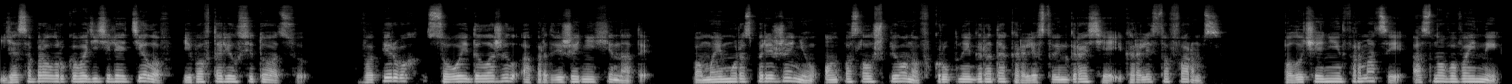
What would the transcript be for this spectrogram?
Я собрал руководителей отделов и повторил ситуацию. Во-первых, Соуэй доложил о продвижении Хинаты. По моему распоряжению он послал шпионов в крупные города Королевства Инграсия и Королевства Фармс. Получение информации – основа войны.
